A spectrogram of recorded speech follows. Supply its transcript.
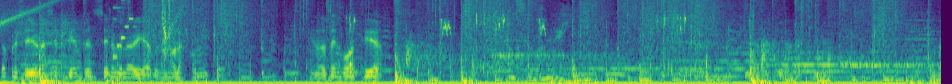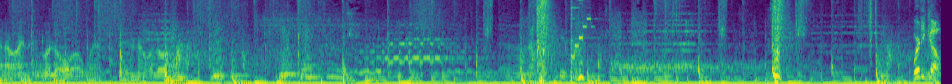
Te ofrecería una serpiente, en serio que lo haría, pero no las comí. Y no tengo más idea. Hungry. Tranquila, tranquila, tranquila. Puta la vaina, es goloba, Where'd he go?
